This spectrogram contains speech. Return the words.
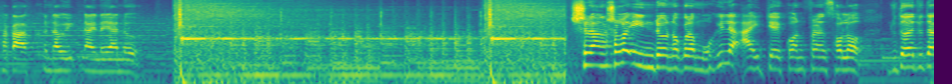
শাখা খনাই নাইনায়ানো শ্রীরাংশল ইন্দ্রনগর মহিলা আইটিআই কনফারেন্স হল জুদা জুদা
